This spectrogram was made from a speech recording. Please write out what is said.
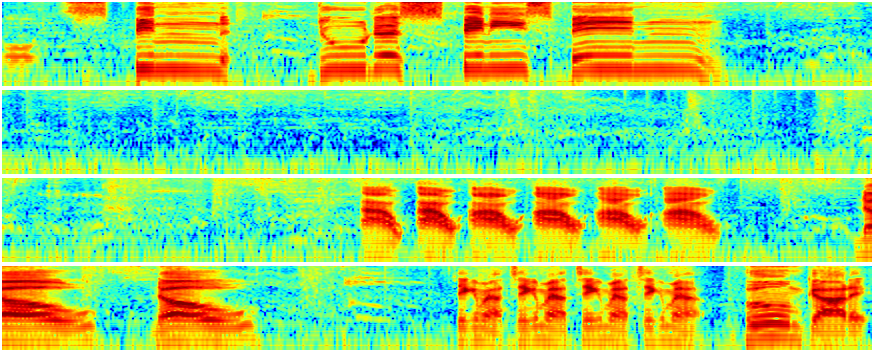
Oh, spin! Do the spinny spin! Ow, ow, ow, ow, ow, ow. No, no. Take him out, take him out, take him out, take him out. Boom, got it.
